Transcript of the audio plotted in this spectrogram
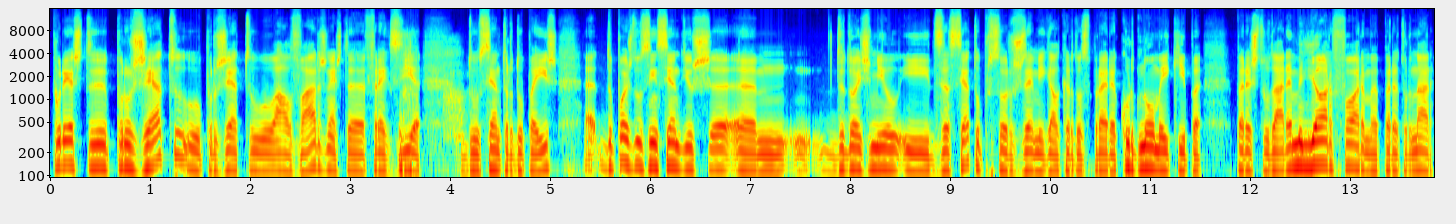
por este projeto, o projeto Alvares, nesta freguesia do centro do país. Eh, depois dos incêndios eh, ehm, de 2017, o professor José Miguel Cardoso Pereira coordenou uma equipa para estudar a melhor forma para tornar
